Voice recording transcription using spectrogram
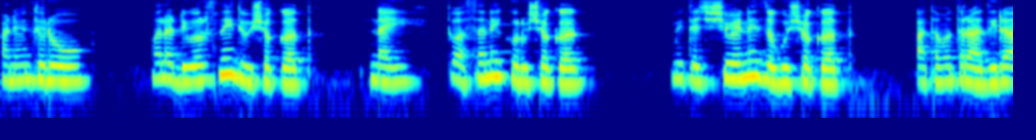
आणि म्हणते रो मला डिवोर्स नाही देऊ शकत. नाही तो असं नाही करू शकत. मी त्याच्याशिवाय नाही जगू शकत. आता मात्र आदिरा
